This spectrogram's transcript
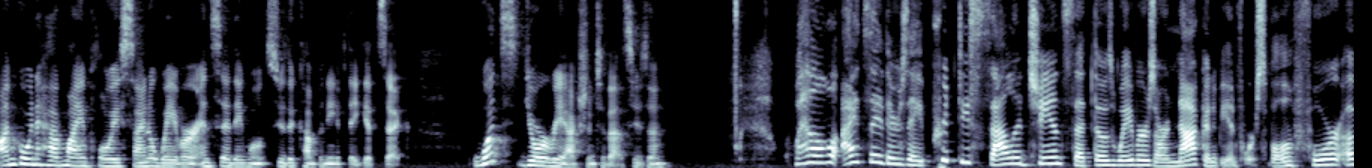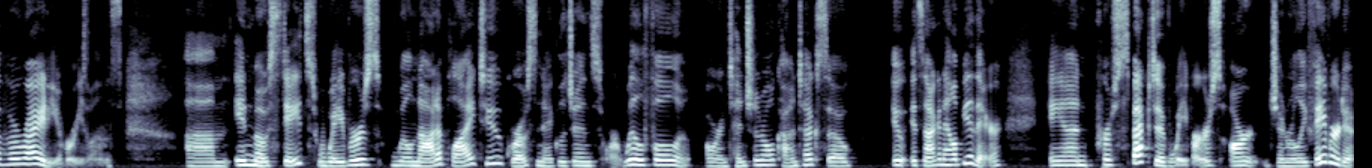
I'm going to have my employees sign a waiver and say they won't sue the company if they get sick. What's your reaction to that, Susan? Well, I'd say there's a pretty solid chance that those waivers are not going to be enforceable for a variety of reasons. Um, in most states, waivers will not apply to gross negligence or willful or intentional conduct, so it, it's not going to help you there. And prospective waivers aren't generally favored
